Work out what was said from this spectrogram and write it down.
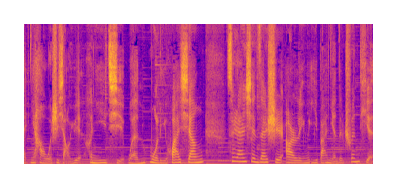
嗨，你好，我是小月，和你一起闻茉莉花香。虽然现在是二零一八年的春天，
